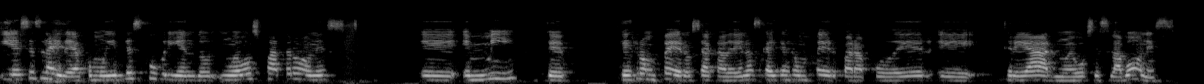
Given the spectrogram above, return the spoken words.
Y esa es la idea, como ir descubriendo nuevos patrones eh, en mí que, que, romper, o sea, cadenas que hay que romper para poder eh, crear nuevos eslabones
